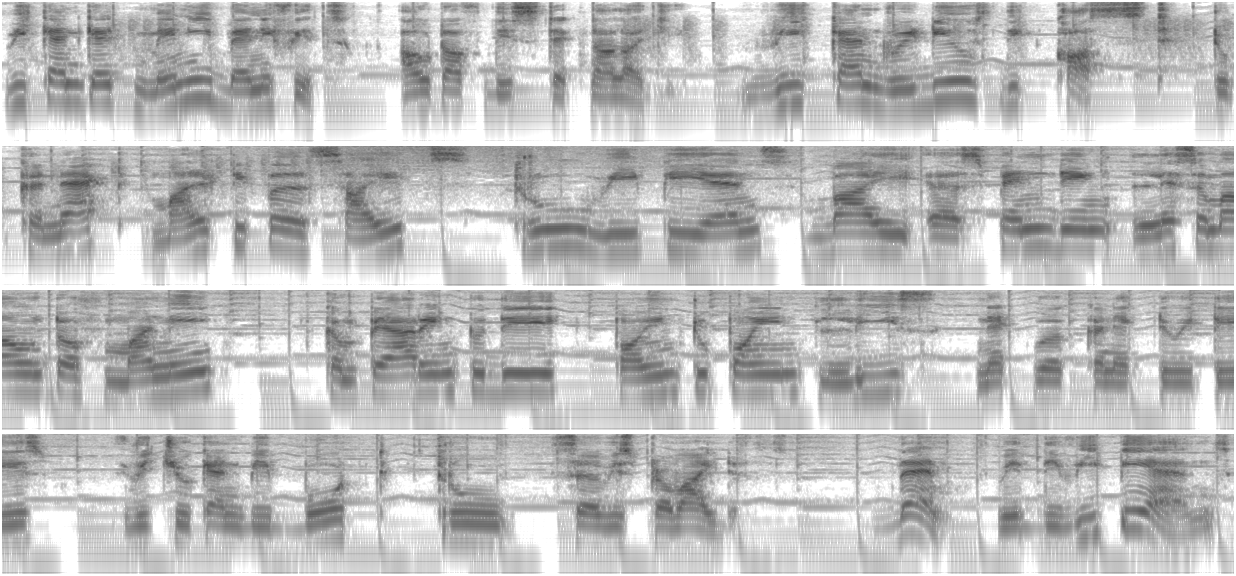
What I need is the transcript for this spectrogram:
We can get many benefits out of this technology. We can reduce the cost to connect multiple sites through VPNs by uh, spending less amount of money comparing to the point-to-point lease network connectivities which you can be bought through service providers. Then with the VPNs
